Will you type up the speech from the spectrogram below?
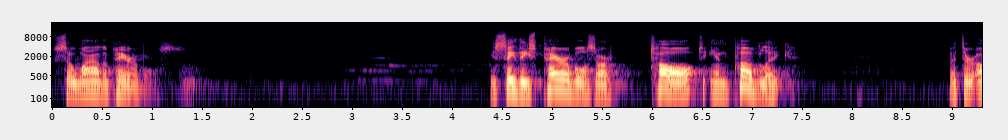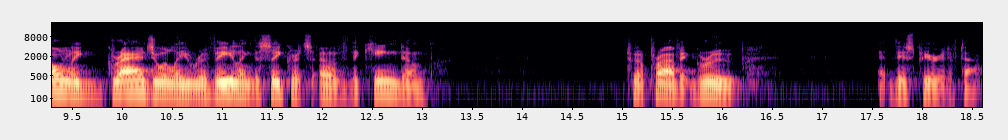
So, why the parables? You see, these parables are taught in public but they're only gradually revealing the secrets of the kingdom to a private group at this period of time.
